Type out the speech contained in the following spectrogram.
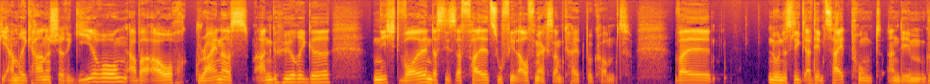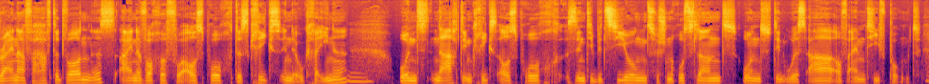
die amerikanische Regierung, aber auch Griners Angehörige nicht wollen, dass dieser Fall zu viel Aufmerksamkeit bekommt. Weil nun, es liegt an dem Zeitpunkt, an dem Greiner verhaftet worden ist, eine Woche vor Ausbruch des Kriegs in der Ukraine. Mhm. Und nach dem Kriegsausbruch sind die Beziehungen zwischen Russland und den USA auf einem Tiefpunkt. Mhm.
